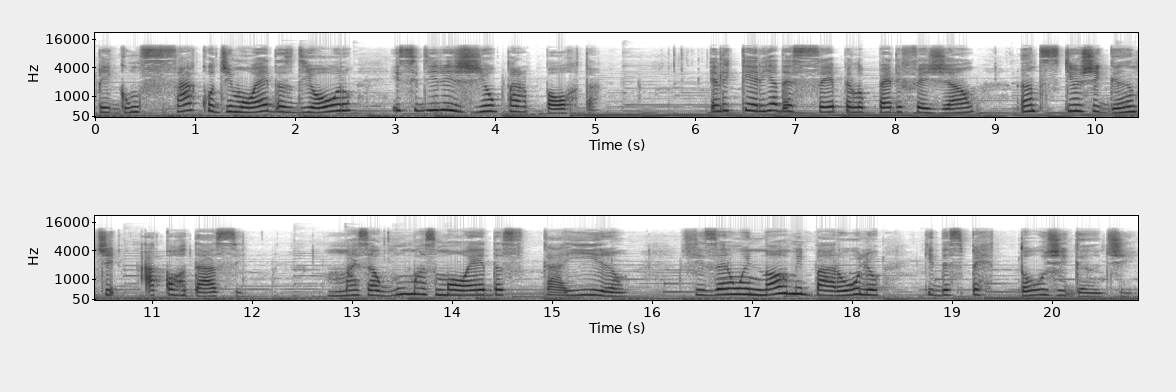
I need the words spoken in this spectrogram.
pegou um saco de moedas de ouro e se dirigiu para a porta. Ele queria descer pelo pé de feijão antes que o gigante acordasse mas algumas moedas caíram, fizeram um enorme barulho que despertou o gigante.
